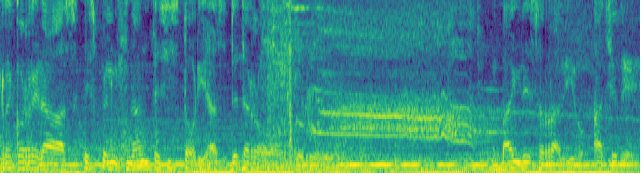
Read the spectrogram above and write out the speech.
recorrerás espeluznantes historias de terror. Baires Radio HD,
